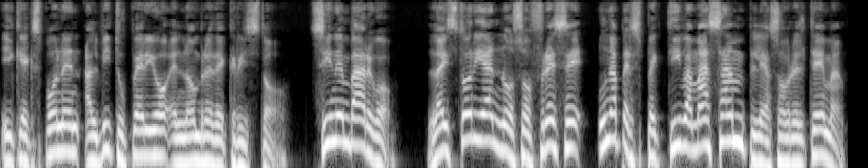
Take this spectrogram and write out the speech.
y que exponen al vituperio el nombre de Cristo. Sin embargo, la historia nos ofrece una perspectiva más amplia sobre el tema,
